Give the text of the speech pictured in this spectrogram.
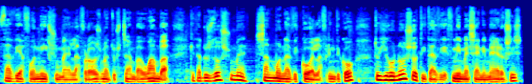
θα διαφωνήσουμε ελαφρώς με τους Τσαμπαουάμπα και θα τους δώσουμε σαν μοναδικό ελαφρυντικό το γεγονός ότι τα διεθνή μέσα ενημέρωσης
